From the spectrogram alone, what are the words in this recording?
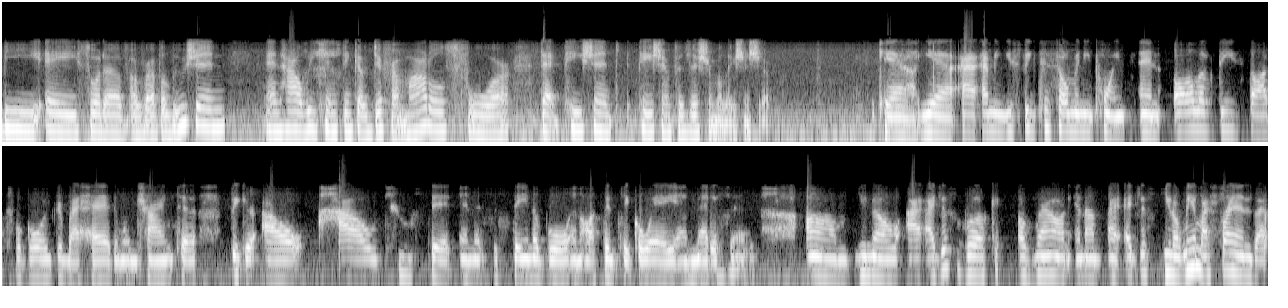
be a sort of a revolution and how we can think of different models for that patient patient physician relationship. Yeah, yeah. I, I, mean, you speak to so many points, and all of these thoughts were going through my head when trying to figure out how to fit in a sustainable and authentic way in medicine. Um, you know, I, I just look around, and I'm, I, I just, you know, me and my friends, I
